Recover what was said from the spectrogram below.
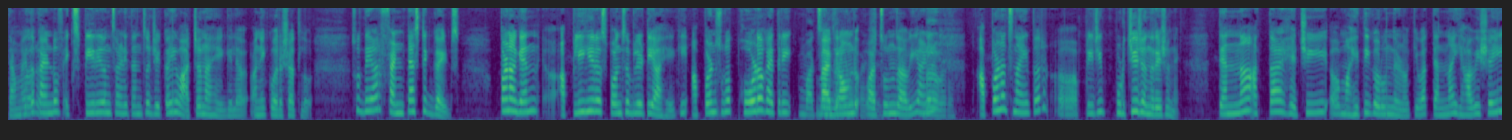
त्यामुळे तर. काइंड ऑफ एक्सपिरियन्स आणि त्यांचं जे काही वाचन आहे गेल्या अनेक वर्षातलं so they are fantastic guides पण अगेन आपली ही रिस्पॉन्सिबिलिटी आहे की आपण सुद्धा थोडं काहीतरी बॅकग्राऊंड. वाचून जावी आणि. आपणच नाही तर आपली जी पुढची जनरेशन आहे त्यांना आत्ता ह्याची माहिती करून देणं किंवा त्यांना ह्याविषयी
